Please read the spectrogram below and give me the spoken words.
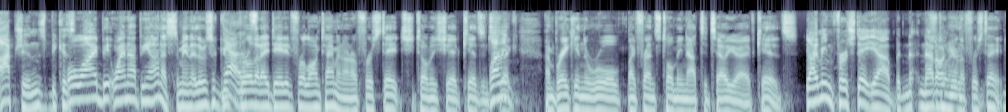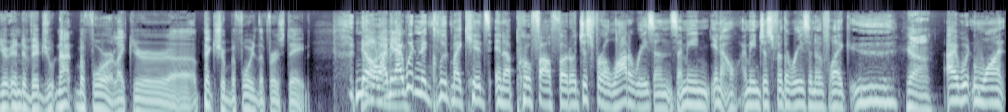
options because Well, why be? Why not be honest? I mean, there was a good Yeah, girl that I dated for a long time, and on our first date, she told me she had kids, and Well, she's I mean- like, "I'm breaking the rule. My friends told me not to tell you I have kids." I mean first date, yeah, but n- not on your, on the first date. Your individual, not before, like your uh, picture before the first date. No, what I I mean, I mean? wouldn't include my kids in a profile photo just for a lot of reasons. I mean, you know, I mean, just for the reason of like, ugh, Yeah, I wouldn't want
